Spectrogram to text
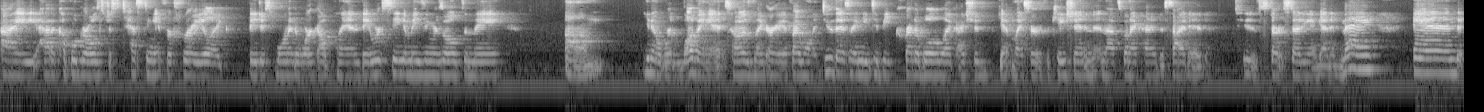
I had a couple girls just testing it for free. Like they just wanted a workout plan. They were seeing amazing results, and they, um, you know, were loving it. So I was like, all right, if I want to do this, I need to be credible. Like I should get my certification, and that's when I kind of decided to start studying again in May. And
